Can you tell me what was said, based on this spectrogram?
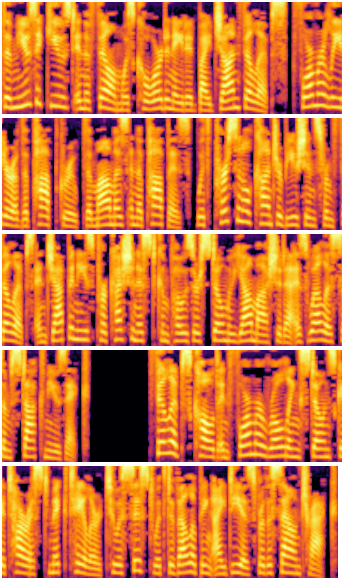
The music used in the film was coordinated by John Phillips, former leader of the pop group The Mamas and the Papas, with personal contributions from Phillips and Japanese percussionist-composer Stomu Yamashita as well as some stock music. Phillips called in former Rolling Stones guitarist Mick Taylor to assist with developing ideas for the soundtrack.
